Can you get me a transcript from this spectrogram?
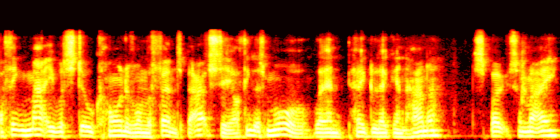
I think Matty was still kind of on the fence. But actually, I think it's more when Pegleg and Hannah spoke to Matty.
